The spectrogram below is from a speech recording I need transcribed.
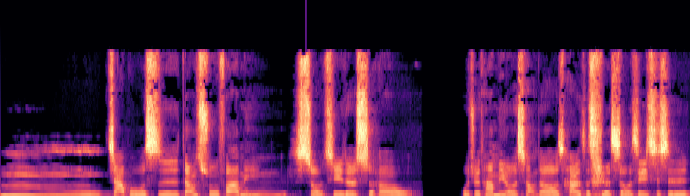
嗯，贾伯斯当初发明手机的时候，我觉得他没有想到，他这个手机其实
